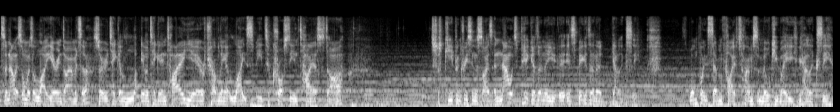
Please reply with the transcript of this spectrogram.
So now it's almost a light year in diameter. So it would take a it would take an entire year of traveling at light speed to cross the entire star. Let's just keep increasing the size, and now it's bigger than a it's bigger than a galaxy. 1.75 times the Milky Way galaxy.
